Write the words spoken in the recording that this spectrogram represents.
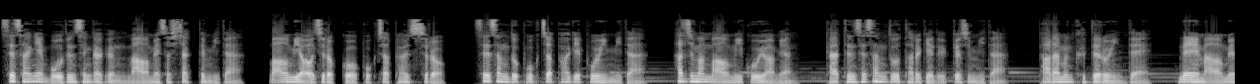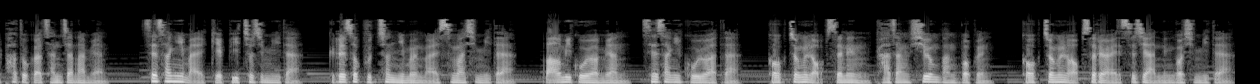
세상의 모든 생각은 마음에서 시작됩니다. 마음이 어지럽고 복잡할수록 세상도 복잡하게 보입니다. 하지만 마음이 고요하면 같은 세상도 다르게 느껴집니다. 바람은 그대로인데 내 마음의 파도가 잔잔하면 세상이 맑게 비춰집니다. 그래서 부처님은 말씀하십니다. 마음이 고요하면 세상이 고요하다. 걱정을 없애는 가장 쉬운 방법은 걱정을 없애려 애쓰지 않는 것입니다.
